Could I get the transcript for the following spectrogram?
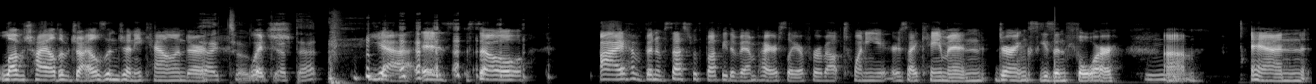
Love Child of Giles and Jenny Calendar. I totally which, get that. yeah, is so I have been obsessed with Buffy the Vampire Slayer for about 20 years. I came in during season four mm. um, and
